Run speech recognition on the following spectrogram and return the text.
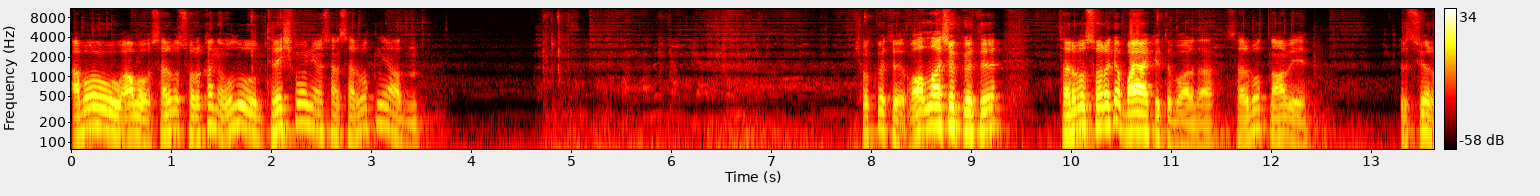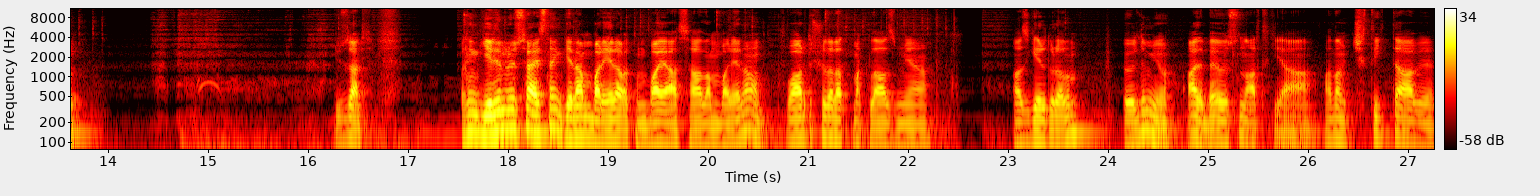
Abo abo. Sarı bot Soraka ne oğlum? Trash mi oynuyorsun sen? Sarı bot niye aldın? Çok kötü. Vallahi çok kötü. Sarı bot Soraka baya kötü bu arada. Sarı bot ne abi? Tırsıyorum. Güzel. Bakın geri menü sayesinde gelen bariyere bakın. Bayağı sağlam bariyer ama arada şuralar atmak lazım ya. Az geri duralım. Öldü mü yo? Hadi be ölsün artık ya. Adam çıktı gitti abi.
